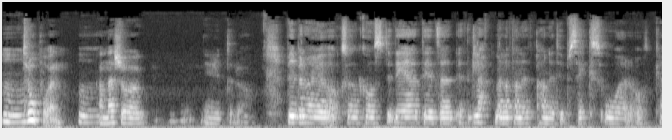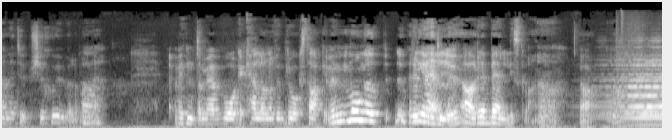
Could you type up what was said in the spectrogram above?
Mm. tror på en. Mm. Annars så är det inte bra. Bibeln har ju också en konstig... Det är, det är ett, glapp mellan att han är, han är typ sex år och han är typ 27 eller vad Ja. är. Jag vet inte om jag vågar kalla honom för bråkstake. Men många upp, upplevde ju... Ja, rebellisk var han. Ja. Ja.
